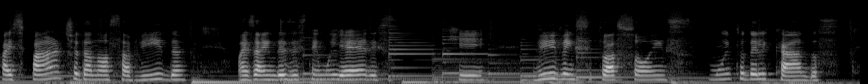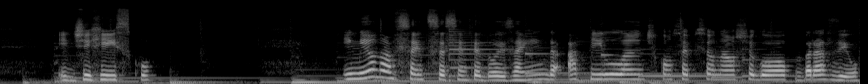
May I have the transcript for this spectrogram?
faz parte da nossa vida, mas ainda existem mulheres que vivem situações muito delicadas e de risco. Em 1962 ainda, a pílula anticoncepcional chegou ao Brasil.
